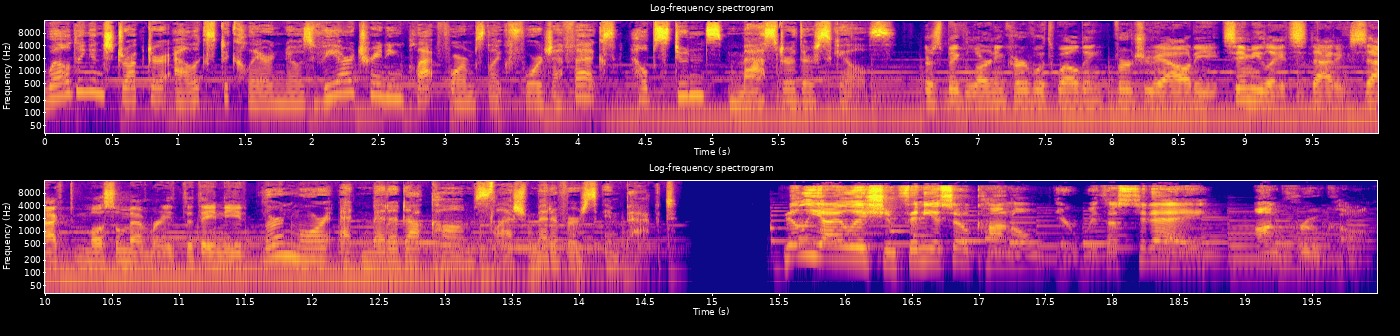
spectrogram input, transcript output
Welding instructor Alex DeClaire knows VR training platforms like Forge FX help students master their skills. There's a big learning curve with welding. Virtual reality simulates that exact muscle memory that they need. Learn more at meta.com slash metaverse impact. Billie Eilish and Finneas O'Connell, they're with us today on Crew Call.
